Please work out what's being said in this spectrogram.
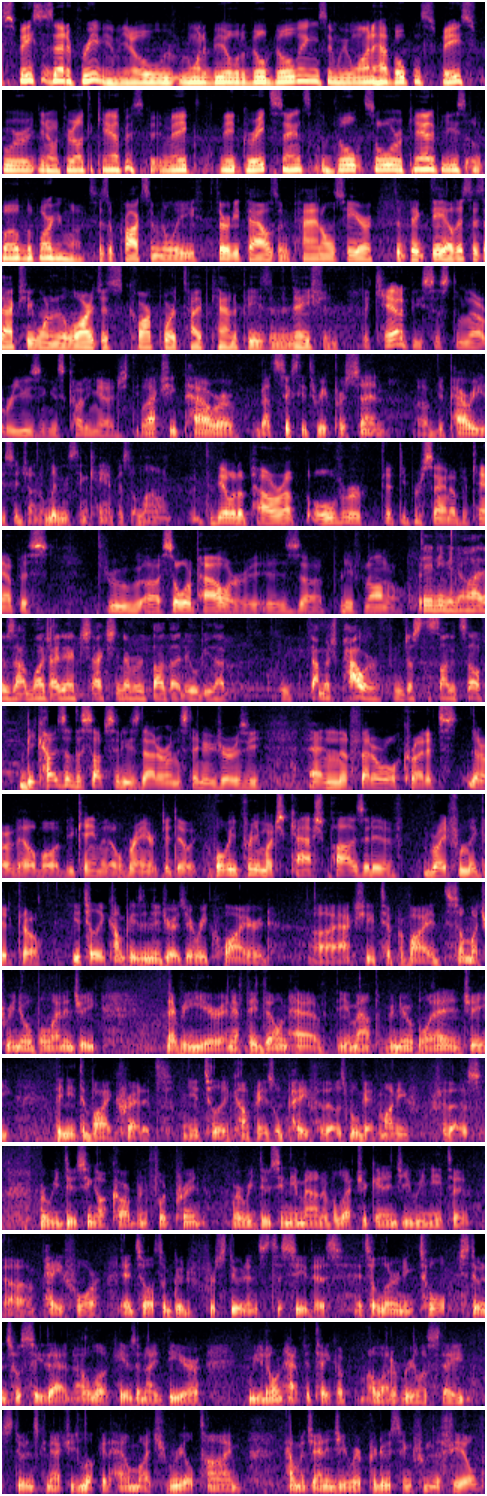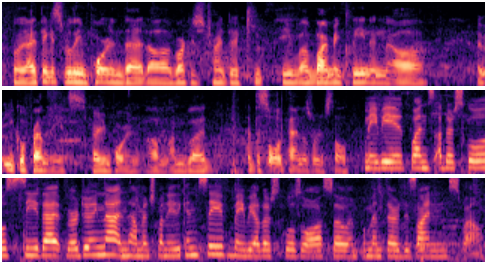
Space is at a premium. You know, we, we want to be able to build buildings and we want to have open space for, you know, throughout the campus. It make, made great sense to build solar canopies above the parking lots. There's approximately 30,000 panels here. It's a big deal. This is actually one of the largest carport type canopies in the nation. The canopy system that we're using is cutting edge. We'll actually power about 63% of the power usage on the Livingston campus alone. To be able to power up over 50% of a campus through uh, solar power is uh, pretty phenomenal. Didn't even know it was that much. I actually never thought that it would be that that much power from just the sun itself. Because of the subsidies that are in the state of New Jersey and the federal credits that are available, it became a no-brainer to do it. We'll be pretty much cash positive right from the get-go. Utility companies in New Jersey are required uh, actually to provide so much renewable energy every year, and if they don't have the amount of renewable energy, they need to buy credits. And utility companies will pay for those. We'll get money for those. We're reducing our carbon footprint. We're reducing the amount of electric energy we need to uh, pay for. It's also good for students to see this. It's a learning tool. Students will see that, oh look, here's an idea where you don't have to take up a lot of real estate. Students can actually look at how much real time, how much energy we're producing from the field. I think it's really important that uh, Rutgers is trying to keep the environment clean and uh, eco-friendly. It's very important. Um, I'm glad that the solar panels were installed. Maybe once other schools see that we're doing that and how much money they can save, maybe other schools will also implement their design as well.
